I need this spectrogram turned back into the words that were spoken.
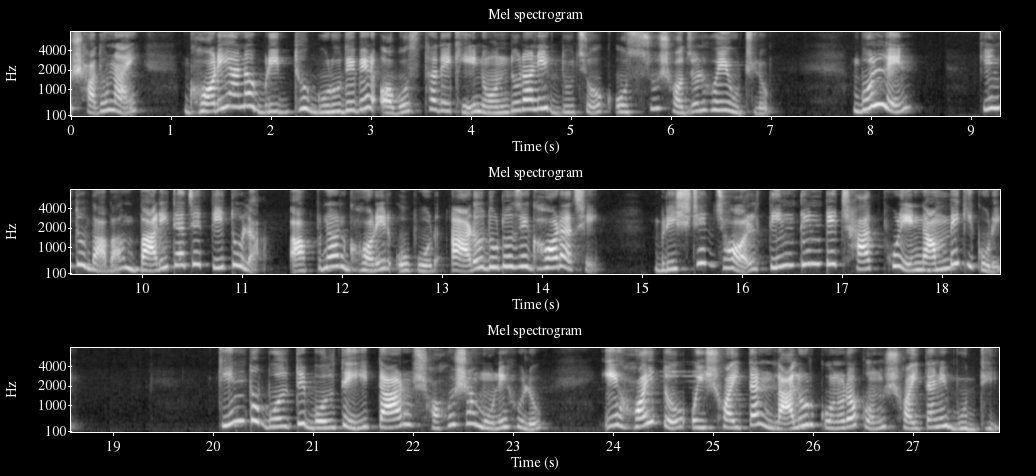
সাধনায় ঘরে আনা বৃদ্ধ গুরুদেবের অবস্থা দেখে নন্দরানীর দুচোখ অশ্রু সজল হয়ে উঠল। বললেন, কিন্তু বাবা, বাড়িটা যে তেতলা, আপনার ঘরের ওপর আরও দুটো যে ঘর আছে, বৃষ্টির ঝড় তিন তিনটে ছাদ ফুঁড়ে নামবে কি করে? কিন্তু বলতে বলতেই তার সহসা মনে হলো, এ হয়তো ওই শয়তান লালুর কোনো রকম শয়তানি বুদ্ধি।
